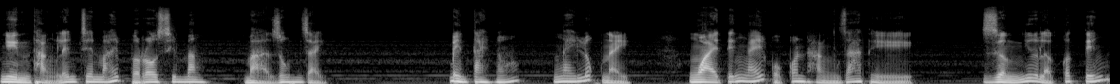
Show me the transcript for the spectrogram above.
nhìn thẳng lên trên mái pro xi măng mà rôn rẩy. Bên tai nó ngay lúc này, ngoài tiếng ngáy của con hằng ra thì dường như là có tiếng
